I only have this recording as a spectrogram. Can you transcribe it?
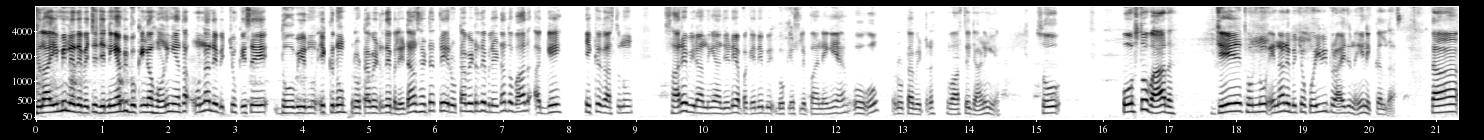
ਜੁਲਾਈ ਮਹੀਨੇ ਦੇ ਵਿੱਚ ਜਿੰਨੀਆਂ ਵੀ ਬੁਕਿੰਗਾਂ ਹੋਣਗੀਆਂ ਤਾਂ ਉਹਨਾਂ ਦੇ ਵਿੱਚੋਂ ਕਿਸੇ ਦੋ ਵੀਰ ਨੂੰ, ਇੱਕ ਨੂੰ ਰੋਟਾਵੇਟਰ ਦੇ ਬਲੇਡਾਂ ਸੈੱਟ ਤੇ ਰੋਟਾਵੇਟਰ ਦੇ ਬਲੇਡਾਂ ਤੋਂ ਬਾਅਦ ਅੱਗੇ 1 ਅਗਸਤ ਨੂੰ ਸਾਰੇ ਵੀਰਾਂ ਦੀਆਂ ਜਿਹੜੇ ਆਪਾਂ ਕਹਿੰਦੇ ਵੀ ਬੁਕਿੰਗ ਸਲਿੱਪਾਂ ਨੇਗੀਆਂ, ਉਹ ਉਹ ਰੋਟਾਵੇਟਰ ਵਾਸਤੇ ਜਾਣਗੀਆਂ। ਸੋ ਉਸ ਤੋਂ ਬਾਅਦ ਜੇ ਤੁਹਾਨੂੰ ਇਹਨਾਂ ਦੇ ਵਿੱਚੋਂ ਕੋਈ ਵੀ ਪ੍ਰਾਈਜ਼ ਨਹੀਂ ਨਿਕਲਦਾ, ਤਾਂ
